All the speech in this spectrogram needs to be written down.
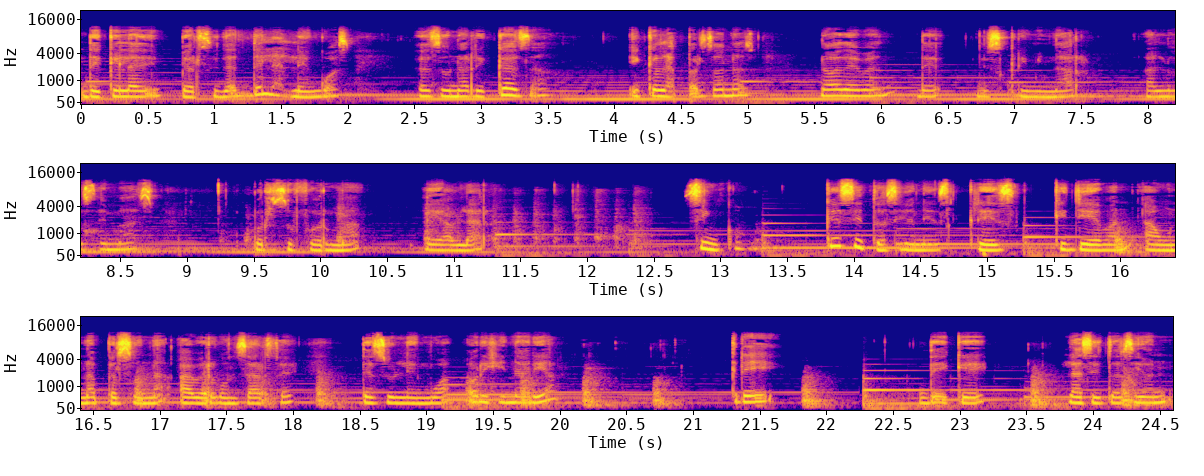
de que la diversidad de las lenguas es una riqueza y que las personas no deben de discriminar a los demás por su forma de hablar. 5. ¿Qué situaciones crees que llevan a una persona a avergonzarse de su lengua originaria? Cree de que la situación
